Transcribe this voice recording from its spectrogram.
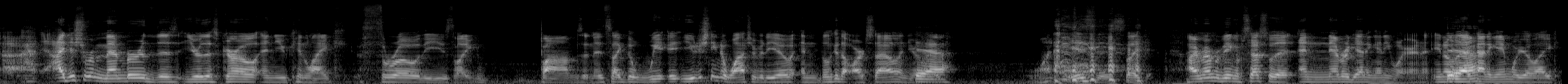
I, I just remember this you're this girl and you can like throw these like bombs and it's like the we you just need to watch a video and look at the art style and you're Yeah. like what is this like I remember being obsessed with it and never getting anywhere in it. You know Yeah. that kind of game where you're like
